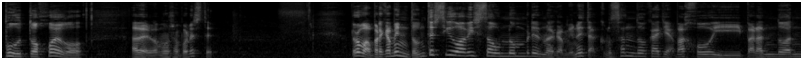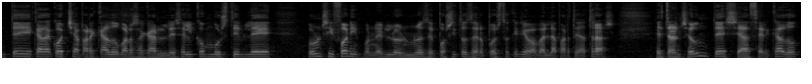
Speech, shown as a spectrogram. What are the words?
Puto juego. A ver, vamos a por este Robo aparcamiento. Un testigo ha visto a un hombre en una camioneta cruzando calle abajo y parando ante cada coche aparcado para sacarles el combustible con un sifón y ponerlo en unos depósitos de repuesto que llevaba en la parte de atrás. El transeúnte se ha acercado,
